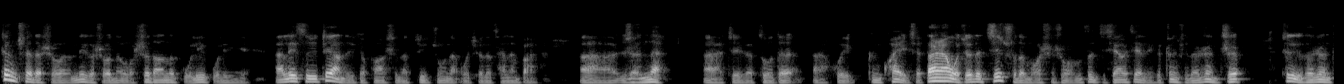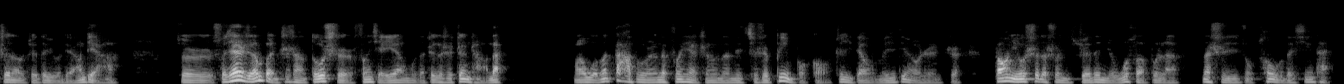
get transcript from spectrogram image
正确的时候，那个时候呢我适当的鼓励鼓励你啊，类似于这样的一个方式呢，最终呢我觉得才能把啊人呢。啊，这个走的啊会更快一些。当然，我觉得基础的模式是我们自己先要建立一个正确的认知。这里头认知呢，我觉得有两点哈，就是首先人本质上都是风险厌恶的，这个是正常的啊。我们大部分人的风险承受能力其实并不高，这一点我们一定要认知。当牛市的时候，你觉得你无所不能，那是一种错误的心态。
